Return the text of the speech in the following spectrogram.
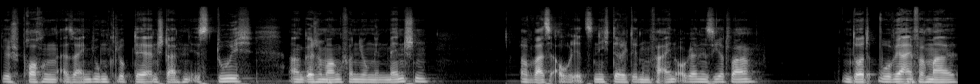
gesprochen, also ein Jugendclub, der entstanden ist durch Engagement von jungen Menschen, was auch jetzt nicht direkt in einem Verein organisiert war. Und dort, wo wir einfach mal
